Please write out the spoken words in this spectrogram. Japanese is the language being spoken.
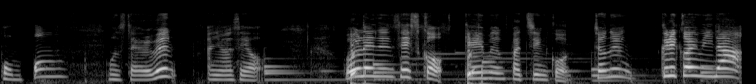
뽕뽕 몬스터 여러분 안녕하세요 원래는 세스코 게임은 파친코 저는 크리코입니다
